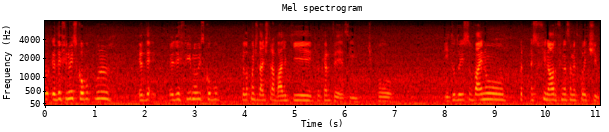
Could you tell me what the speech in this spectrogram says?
eu, eu defino o escopo por. Eu, de- eu defino o escopo pela quantidade de trabalho que, que eu quero ter, assim. Tipo. E tudo isso vai no preço final do financiamento coletivo,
